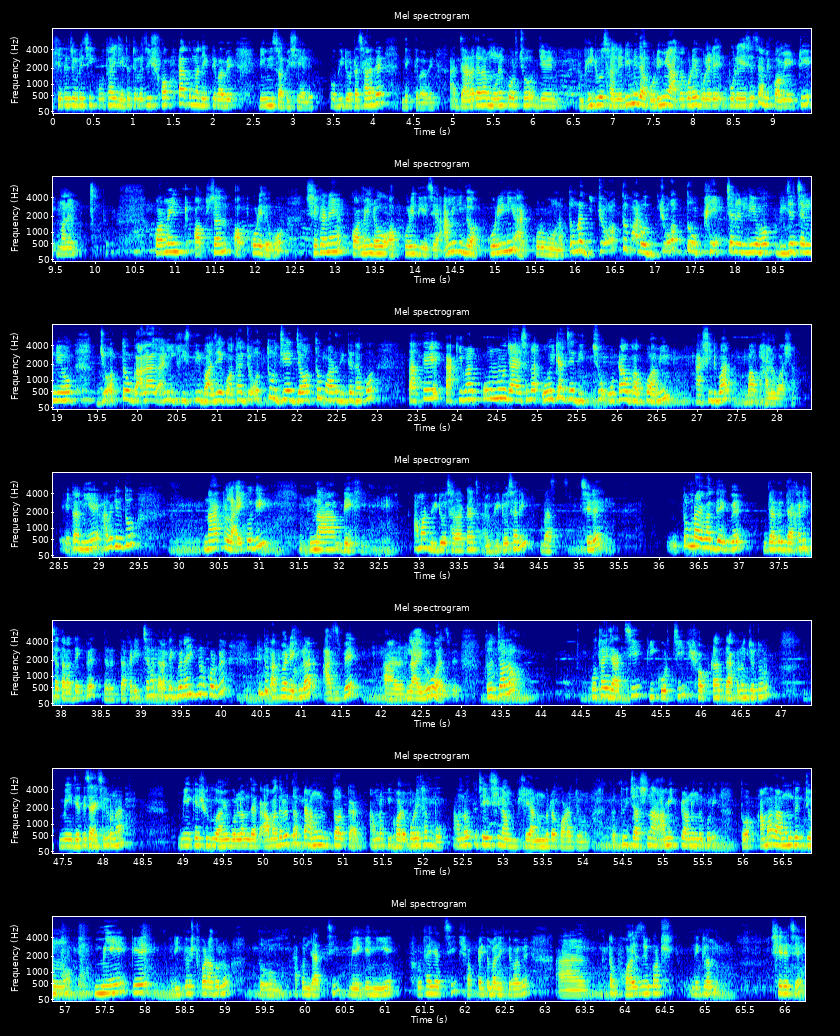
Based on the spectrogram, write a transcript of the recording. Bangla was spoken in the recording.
খেতে চলেছি, কোথায় যেতে চলেছি, সবটা তোমরা দেখতে পাবে রিমিস অফিসিয়ালে। ও ভিডিওটা ছাড়বে, দেখতে পাবে। আর যারা যারা মনে করছ যে ভিডিও ছাড়লে, রিমি দেখো, রিমি আগে করে বলে বলে এসেছে, আমি কমিউনিটি মানে কমেন্ট অপশান অফ করে দেবো। সেখানে কমেন্টও অফ করে দিয়েছে। আমি কিন্তু অফ করিনি আর করব না। তোমরা যত পারো, যত ফেক চ্যানেল নিয়ে হোক, নিজের চ্যানেল নিয়ে হোক, যত গালাগালি, খিস্তি বাজে কথা, যত যে যত পারো দিতে থাকো। তাতে কাকিমার কোনো যায় আসে না। ওইটা যে দিচ্ছ, ওটাও ভাববো আমি আশীর্বাদ বা ভালোবাসা। এটা নিয়ে আমি কিন্তু না একটা লাইকও দিই, না দেখি। আমার ভিডিও ছাড়ার কাজ আমি ভিডিও ছাড়ি, ব্যাস, ছেড়ে। তোমরা এবার দেখবে, যাদের দেখার ইচ্ছা তারা দেখবে, যাদের দেখার ইচ্ছা না তারা দেখবে না ইগনোর করবে। কিন্তু কাকিমা রেগুলার আসবে আর লাইভেও আসবে। তো চলো, কোথায় যাচ্ছি, কি করছি, সবটা দেখানোর জন্য মেয়ে যেতে চাইছিল না। মেয়েকে শুধু আমি বললাম, দেখ, আমাদেরও তো একটা আনন্দের দরকার। আমরা কি ঘরে পড়ে থাকব? আমরাও তো চেয়েছিলাম সেই আনন্দটা করার জন্য। তো তুই চাস না, আমি একটু আনন্দ করি? তো আমার আনন্দের জন্য মেয়েকে রিকোয়েস্ট করা হলো। তো এখন যাচ্ছি, মেয়েকে নিয়ে কোথায় যাচ্ছি সবটাই তোমরা দেখতে পাবে। আর একটা ভয়েস রেকর্ড দেখলাম ছেড়েছে।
